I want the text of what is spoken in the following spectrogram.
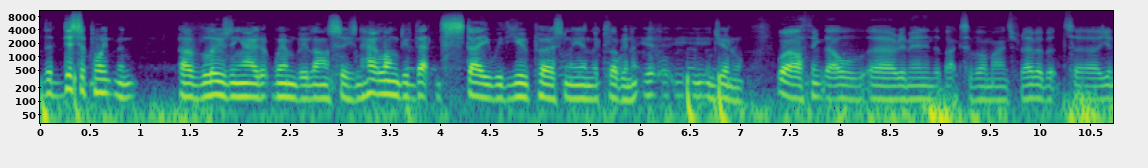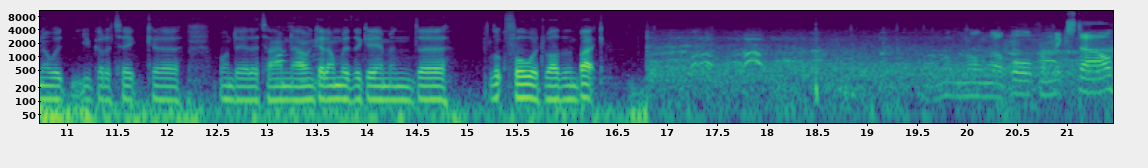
The disappointment of losing out at Wembley last season, how long did that stay with you personally and the club in, in general? Well, I think that will uh, remain in the backs of our minds forever, but uh, you know, you've got to take uh, one day at a time now and get on with the game and uh, look forward rather than back. Long, long ball from Mike Stowell.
